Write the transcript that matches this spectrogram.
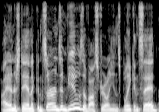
I understand the concerns and views of Australians, Blinken said.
